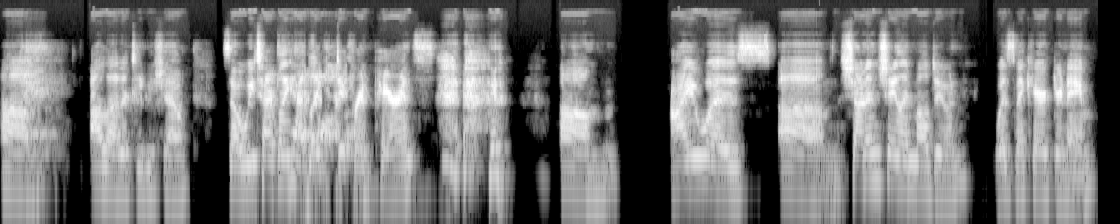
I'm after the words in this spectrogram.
um, a la the TV show. So we technically had like different parents. um, I was um, Shannon Shaylin Muldoon was my character name,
